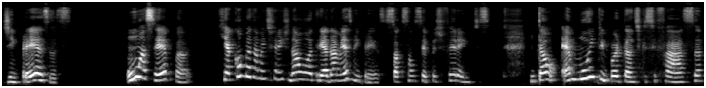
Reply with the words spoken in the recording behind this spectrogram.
de empresas, uma cepa que é completamente diferente da outra, e é da mesma empresa, só que são cepas diferentes. Então, é muito importante que se faça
